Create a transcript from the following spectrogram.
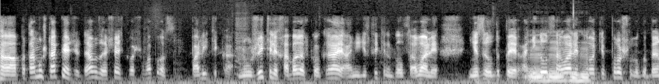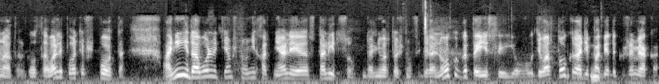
а, потому что, опять же, да, возвращаясь к вашему вопросу, политика. Ну, жители Хабаровского края, они действительно голосовали не за ЛДПР, они Мгм, голосовали мгм. против прошлого губернатора, голосовали против спорта. Они недовольны тем, что у них отняли столицу Дальневосточного федерального округа, перенесли ее в Владивосток ради победы Кожемяка.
